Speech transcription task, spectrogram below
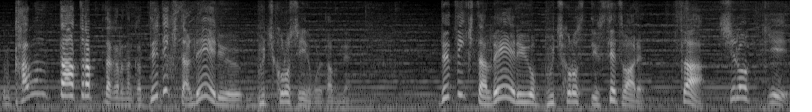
でもカウンタートラップだからなんか出てきた霊竜ぶち殺していいのこれ多分ね。出てきた霊竜をぶち殺すっていう説はある。さあ白き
